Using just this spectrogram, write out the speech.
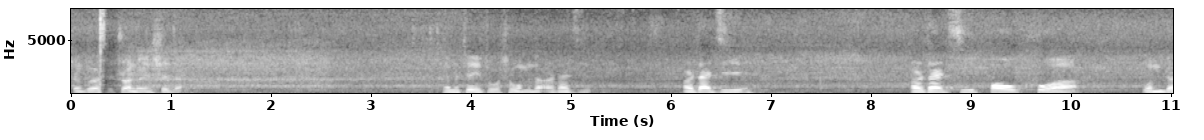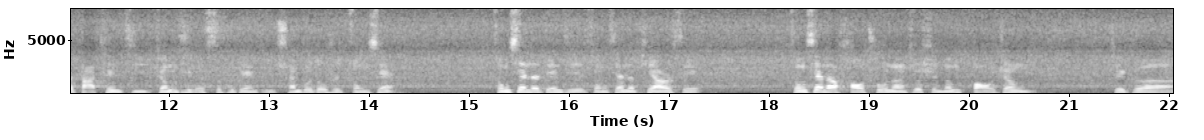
整个是转轮式的。那么这一组是我们的耳带机，耳带机。耳带机包括我们的打片机，整体的四伏电机全部都是总线，总线的电机，总线的 PLC。总线的好处呢，就是能保证这个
